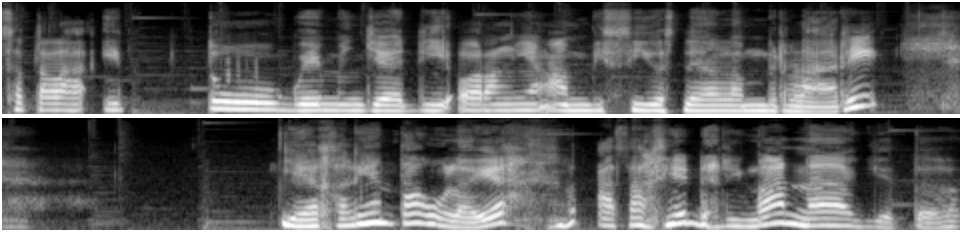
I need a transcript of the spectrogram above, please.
setelah itu gue menjadi orang yang ambisius dalam berlari ya kalian tahu lah ya asalnya dari mana gitu.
